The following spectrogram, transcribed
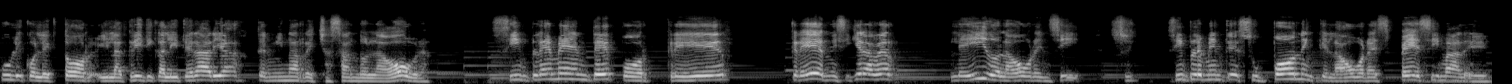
público lector y la crítica literaria termina rechazando la obra, simplemente por creer, creer, ni siquiera haber leído la obra en sí, simplemente suponen que la obra es pésima, de,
